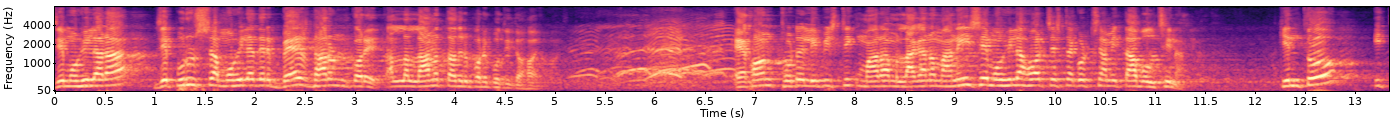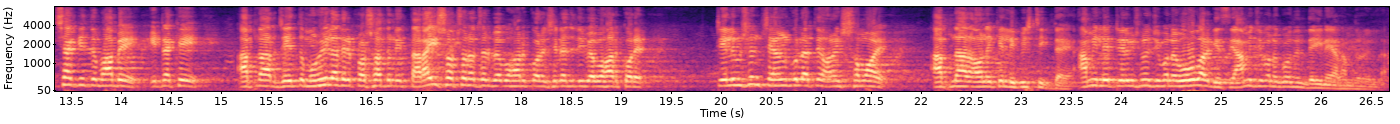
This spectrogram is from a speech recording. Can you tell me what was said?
যে মহিলারা, যে পুরুষরা মহিলাদের বেশ ধারণ করে আল্লাহ লানত তাদের উপরে পতিত হয়। এখন ঠোঁটে লিপস্টিক, মারাম লাগানো মানেই সে মহিলা হওয়ার চেষ্টা করছে, আমি তা বলছি না। কিন্তু ইচ্ছাকৃতভাবে এটাকে আপনার যেহেতু মহিলাদের প্রসাধনী তারাই সচরাচর ব্যবহার করে, সেটা যদি ব্যবহার করে টেলিভিশন চ্যানেলগুলোতে অনেক সময় আপনার অনেকে লিপস্টিক দেয়। আমি টেলিভিশনের জীবনে বহুবার গেছি, আমি জীবনে কোনোদিন দেই নাই, আলহামদুলিল্লাহ।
